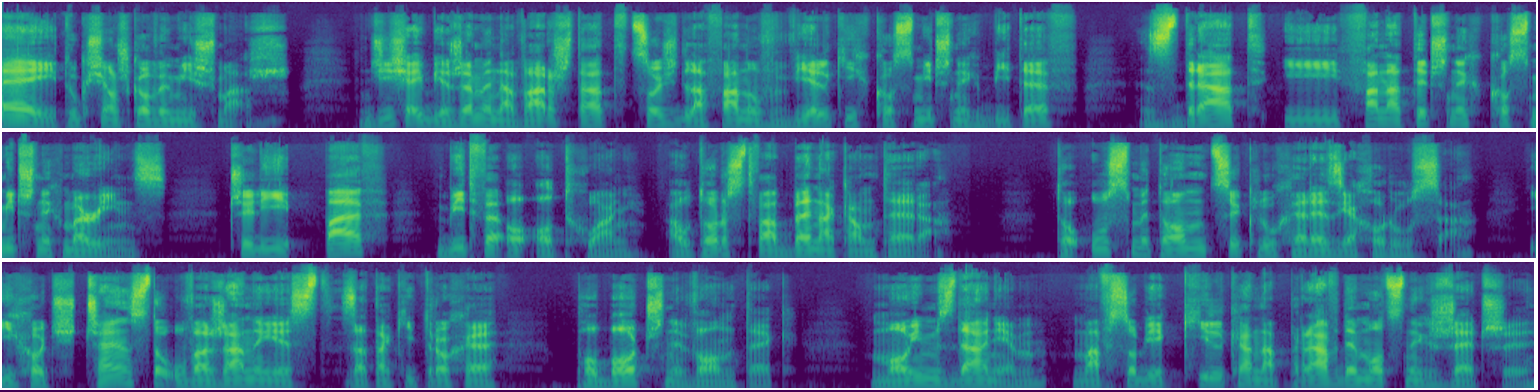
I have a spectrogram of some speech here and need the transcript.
Hej, tu książkowy miszmasz. Dzisiaj bierzemy na warsztat coś dla fanów wielkich kosmicznych bitew, zdrad i fanatycznych kosmicznych Marines, czyli PAF Bitwę o Otchłań, autorstwa Bena Countera. To ósmy tom cyklu Herezja Horusa i choć często uważany jest za taki trochę poboczny wątek, moim zdaniem ma w sobie kilka naprawdę mocnych rzeczy,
